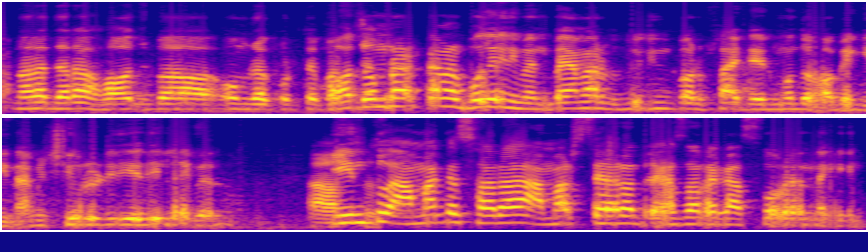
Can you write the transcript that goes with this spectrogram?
আপনারা যারা হজ বা ওমরা করতে পারেন হজ ওমরাটা আমার বলে নিবেন ভাই আমার দুদিন পর ফ্লাইট এর মধ্যে হবে কিনা? আমি সিকিউরিটি দিয়ে দিলে আচ্ছা। কিন্তু আমাকে ছাড়া আমার চেহারা দেখা ছাড়া কাজ করেন না কিন্তু।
